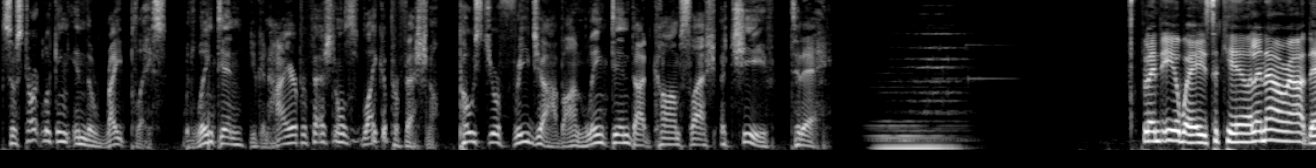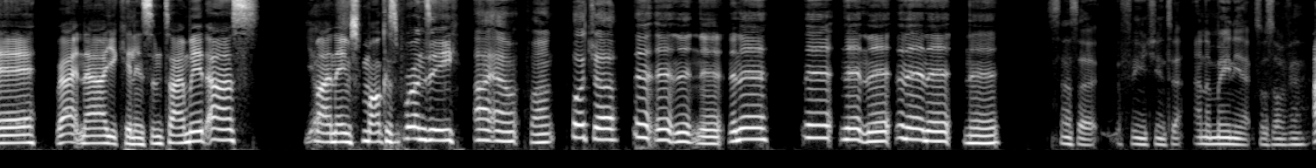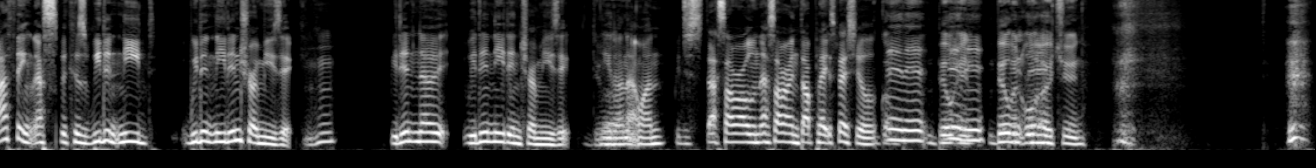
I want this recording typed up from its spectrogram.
So start looking in the right place. With LinkedIn, you can hire professionals like a professional. Post your free job on linkedin.com slash achieve today. Plenty of ways to kill an hour out there. Right now, you're killing some time with us. Yes. My name's Marcus Bronzy. I am Funk Butcher. Sounds like a theme tune to Animaniacs or something. I think that's because we didn't need we didn't need intro music. Mm-hmm. We didn't know we didn't need intro music. Do you know that one. We just that's our own that's our own dub plate special. Built in, built in auto tune.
